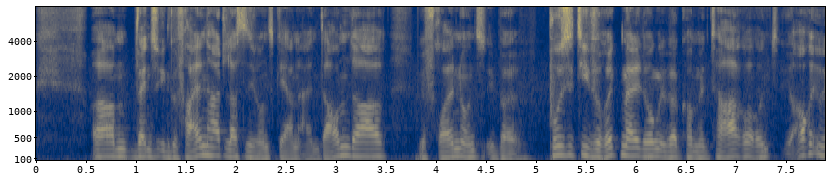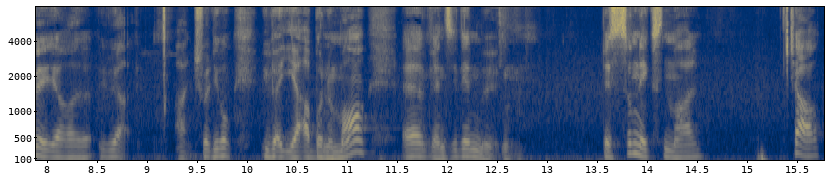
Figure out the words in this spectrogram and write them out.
Ähm, wenn es Ihnen gefallen hat, lassen Sie uns gerne einen Daumen da. Wir freuen uns über positive Rückmeldungen, über Kommentare und auch über Ihre, über, ah, Entschuldigung, über Ihr Abonnement, äh, wenn Sie den mögen. Bis zum nächsten Mal. Ciao.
